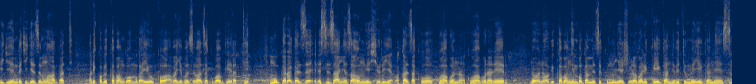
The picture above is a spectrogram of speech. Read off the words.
igihembwe kigezemo hagati. Ariko bikaba ngombwa yuko abayobozi baza kubabwira ati mugaragaze resi zanyu z'aho mwishyuriye. Bakaza kuhabona kuhabura rero. Noneho bikaba nk'imbogamizi ku munyeshuri aba ari kwiga ntibitume yiga neza.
